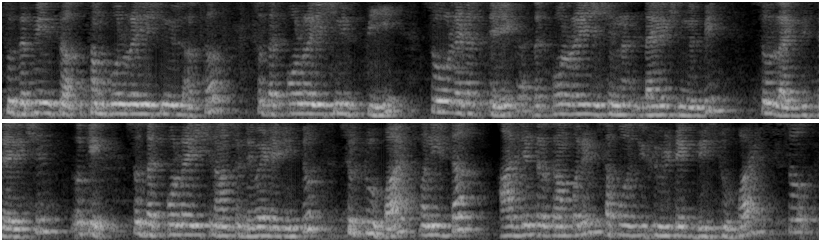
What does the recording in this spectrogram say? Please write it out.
so that means uh, some polarization will occur. So that polarization is p. So let us take that polarization direction will be so like this direction. Okay. So that polarization also divided into so two parts. One is the horizontal component. Suppose if you will take these two parts so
